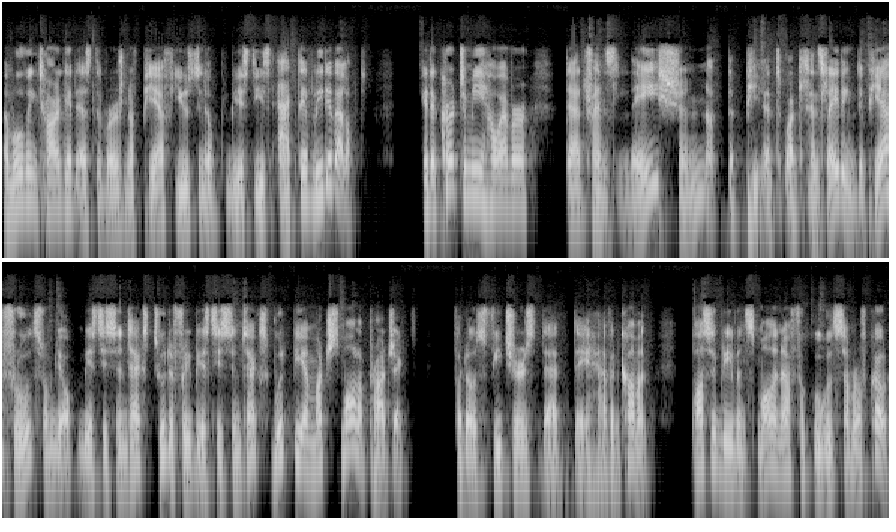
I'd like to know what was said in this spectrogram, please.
a moving target as the version of PF used in OpenBSD is actively developed. It occurred to me, however, that translation, the P, or translating the PF rules from the OpenBSD syntax to the FreeBSD syntax would be a much smaller project for those features that they have in common possibly even small enough for Google's Summer of Code.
